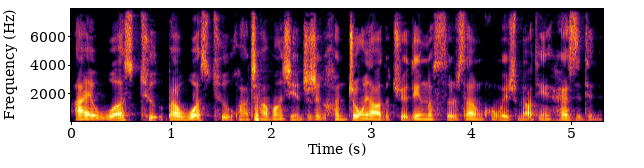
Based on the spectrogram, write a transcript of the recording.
I was to 把 was to 画长方形，这是个很重要的，决定了四十三空为什么要填 hesitant。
